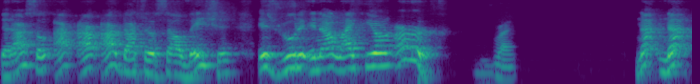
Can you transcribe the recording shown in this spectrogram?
that our, so, our, our, our doctrine of salvation is rooted in our life here on earth. Right. Not, not,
